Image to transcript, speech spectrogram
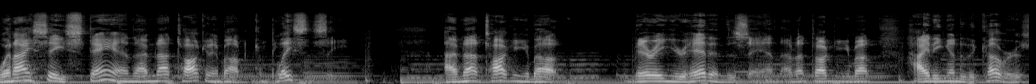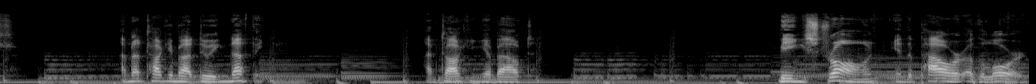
When I say stand, I'm not talking about complacency. I'm not talking about burying your head in the sand. I'm not talking about hiding under the covers. I'm not talking about doing nothing. I'm talking about being strong in the power of the Lord.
